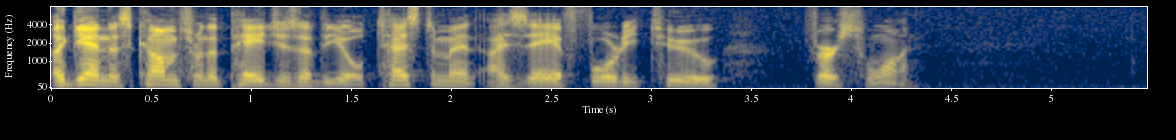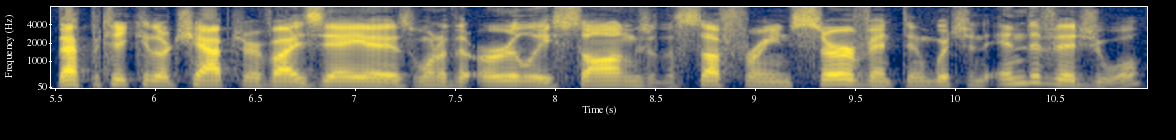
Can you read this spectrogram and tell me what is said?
Again, this comes from the pages of the Old Testament, Isaiah 42, verse 1. That particular chapter of Isaiah is one of the early songs of the suffering servant, in which an individual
